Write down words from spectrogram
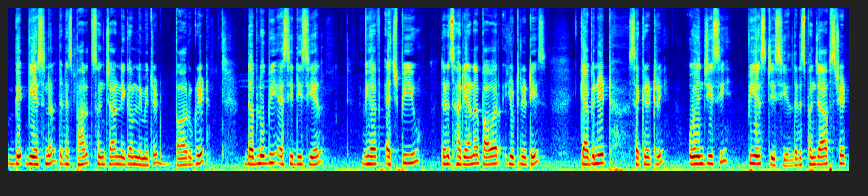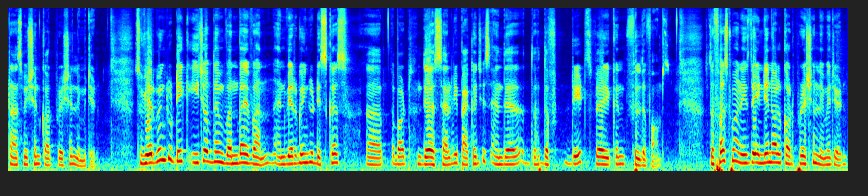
B bsnl that is bharat sanchar nigam limited power grid. Wbsedcl we have hpu that is haryana power utilities. Cabinet secretary ongc PSTCL that is Punjab State Transmission Corporation Limited. So we are going to take each of them one by one and we are going to discuss uh, about their salary packages and their the, the dates where you can fill the forms. So the first one is the Indian Oil Corporation Limited.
